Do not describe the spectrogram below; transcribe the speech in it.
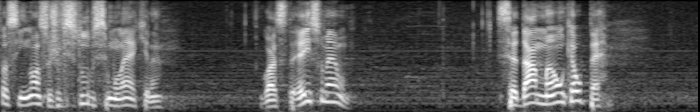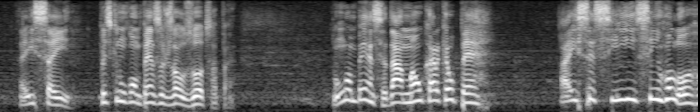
Falou assim, nossa, eu já fiz tudo para esse moleque, né? Agora, é isso mesmo. Você dá a mão que é o pé. É isso aí. Por isso que não compensa ajudar os outros, rapaz. Não compensa, dá a mão, o cara quer o pé. Aí você se, se enrolou.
